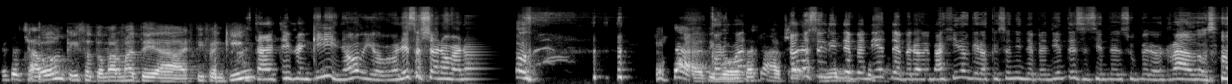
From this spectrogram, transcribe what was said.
Este chabón que hizo tomar mate a Stephen King, Está Stephen King, obvio, con eso ya no ganó. está, tipo. Yo no soy de independiente, pero me imagino que los que son independientes se sienten súper honrados.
